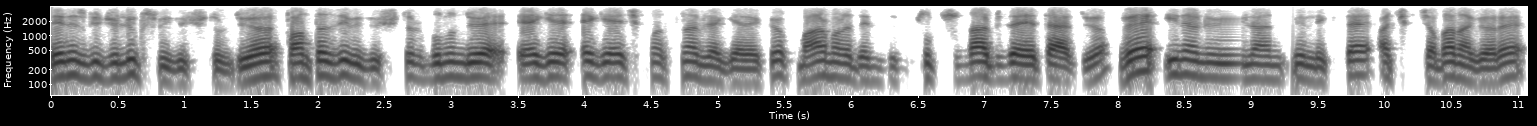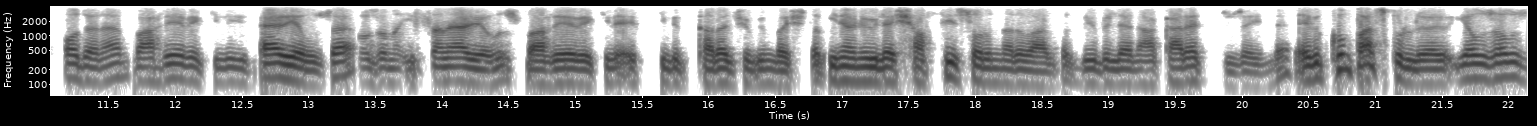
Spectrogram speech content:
Deniz gücü lüks bir güçtür diyor. Fantazi bir güçtür. Bunun diyor Ege Ege'ye çıkmasına bile gerek yok. Marmara Denizi'ni tutsunlar bize yeter diyor. Ve İnönü'yle birlikte açıkça bana göre o dönem Bahriye Vekili Er Yavuz'a o zaman İhsan Er Yavuz Bahriye Vekili eski bir karacı binbaşıdır. İnönü'yle şahsi sorunları vardır. Birbirlerine hakaret düzeyinde şekilde. E, bir kumpas kuruluyor. Yavuz Havuz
